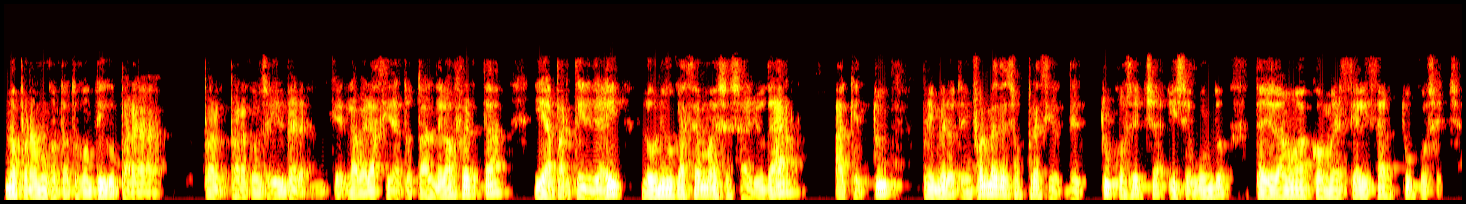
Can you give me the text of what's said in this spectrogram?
nos ponemos en contacto contigo para, para, conseguir ver la veracidad total de la oferta y a partir de ahí lo único que hacemos es ayudar a que tú primero te informes de esos precios de tu cosecha y segundo, te ayudamos a comercializar tu cosecha.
